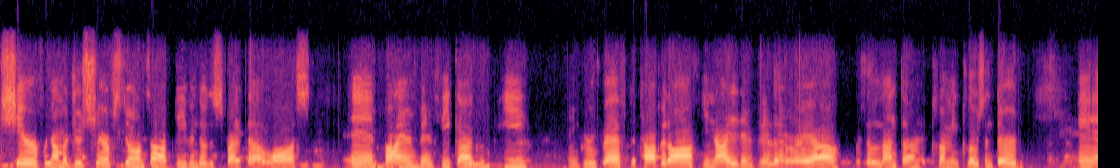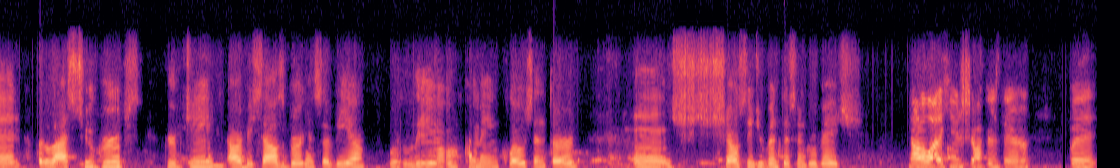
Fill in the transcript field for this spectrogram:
Sheriff Real Madrid, Sheriff still on top, even though despite that loss. And Bayern Benfica, Group E. And Group F to top it off, United and Villarreal with Atalanta coming close in third. And for the last two groups, Group G, RB Salzburg and Sevilla, with Leo coming close in third. And Chelsea Juventus in Group H. Not a lot of huge shockers there, but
